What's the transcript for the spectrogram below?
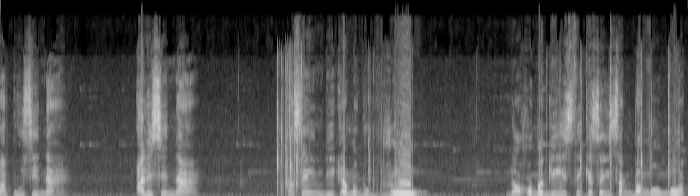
tapusin na. Alisin na kasi hindi ka mag-grow. No, kung mag ka sa isang bangungot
